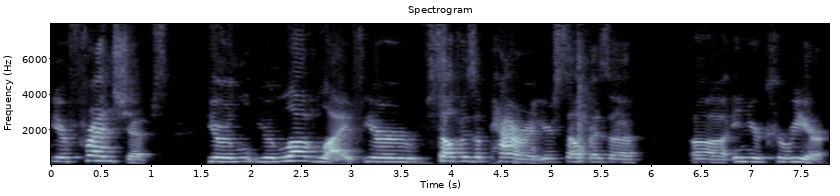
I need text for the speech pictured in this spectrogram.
your friendships? your your love life, yourself as a parent, yourself as a uh, in your career.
